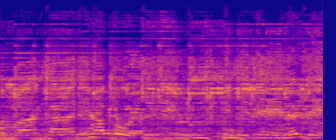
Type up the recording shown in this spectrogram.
Makaan hafuurri idilee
